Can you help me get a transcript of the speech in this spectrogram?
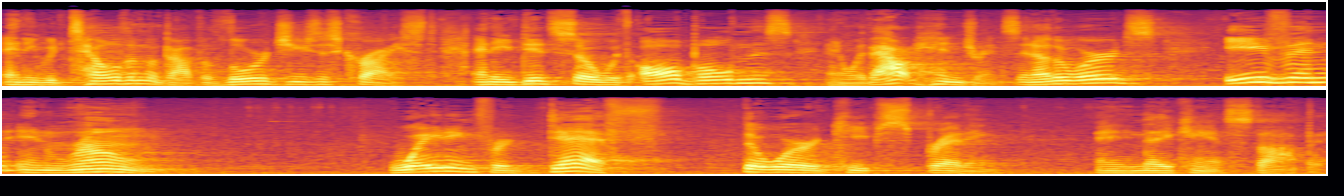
and he would tell them about the Lord Jesus Christ. And he did so with all boldness and without hindrance. In other words, even in Rome, waiting for death, the word keeps spreading, and they can't stop it.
